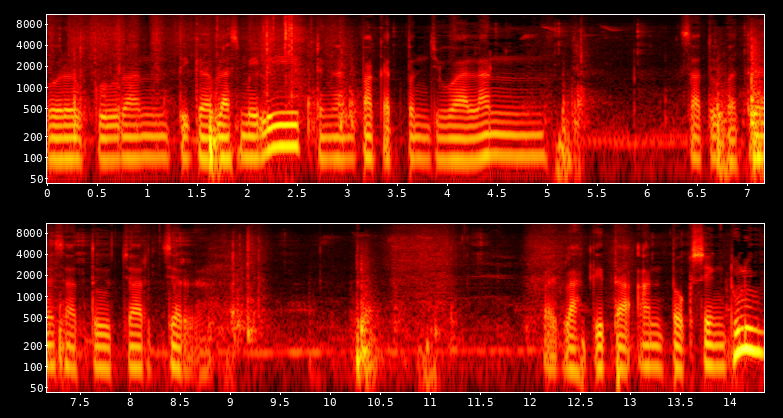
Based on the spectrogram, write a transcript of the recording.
Berukuran 13 mili dengan paket penjualan satu baterai satu charger baiklah kita unboxing dulu.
